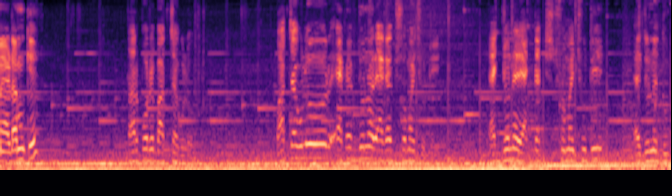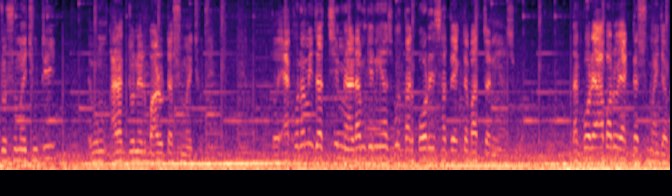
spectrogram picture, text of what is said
ম্যাডামকে তারপরে বাচ্চাগুলো। বাচ্চাগুলোর এক একজনের এক এক সময় ছুটি। একজনের একটা সময় ছুটি, একজনের দুটোর সময় ছুটি এবং আরেকজনের বারোটার সময় ছুটি। তো এখন আমি যাচ্ছি ম্যাডামকে নিয়ে আসব, তারপরে সাথে একটা বাচ্চা নিয়ে আসব। তারপরে আবারও একটার সময় যাব।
